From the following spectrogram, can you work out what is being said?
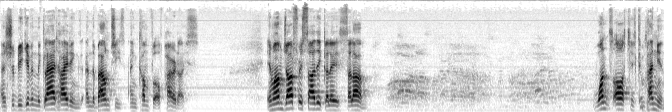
and should be given the glad tidings and the bounties and comfort of paradise. Imam Jafar Sadiq alayhi salam once asked his companion,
